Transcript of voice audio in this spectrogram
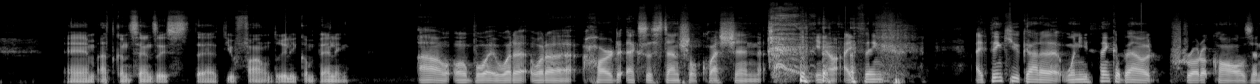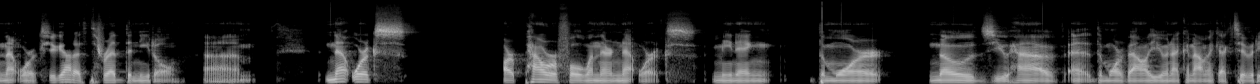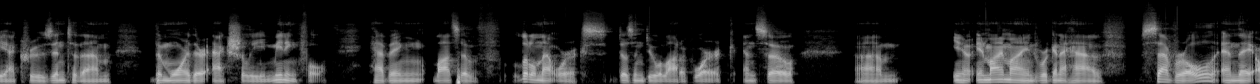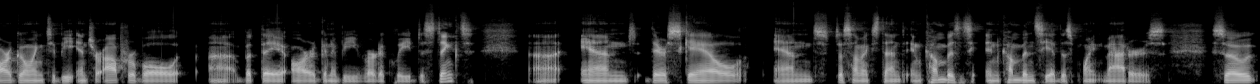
um, at ConsenSys that you found really compelling? Oh, oh boy, what a what a hard existential question. you know, I think I think you gotta when you think about protocols and networks, you gotta thread the needle. Um, networks are powerful when they're networks, meaning the more nodes you have, uh, the more value and economic activity accrues into them, the more they're actually meaningful. Having lots of little networks doesn't do a lot of work. And so, um, you know, in my mind, we're going to have several, and they are going to be interoperable, uh, but they are going to be vertically distinct, uh, and their scale and to some extent incumbency, incumbency at this point matters. So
